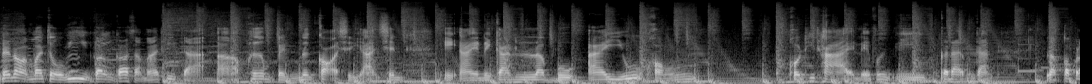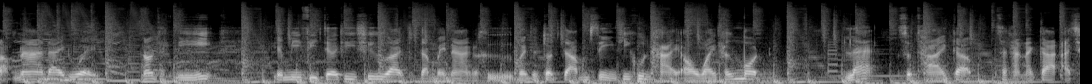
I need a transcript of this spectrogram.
แน่นอนว่า Jovi ก็ก็สามารถที่จะเพิ่มเป็นเรื่องเกาะอัจฉริยะเช่น AI ในการระบุอายุของคนที่ถ่ายหรือพวกนี้ก็ได้เหมือนกัน แล้วก็ปรับหน้าได้ด้วย นอกจากนี้ยังมีฟีเจอร์ที่ชื่อว่าจดจำใบหน้าก็คือ มันจะจดจำสิ่งที่คุณถ่ายเอาไว้ทั้งหมด และสุดท้ายกับสถานการณ์อัจฉ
